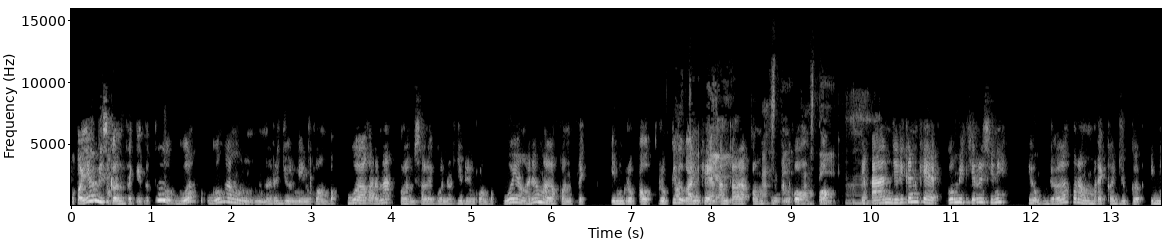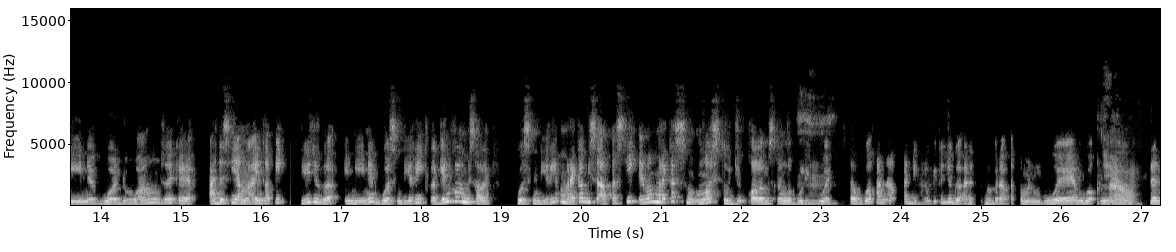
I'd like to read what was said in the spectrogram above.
pokoknya habis konflik itu tuh gue gue nggak nerjunin kelompok gue karena kalau misalnya gue nerjunin kelompok gue yang ada malah konflik in group out group gitu kan kayak iya, iya. antara kelompok Pasti, dengan kelompok pasti. ya kan jadi kan kayak gue mikir di sini ya udahlah orang mereka juga ini ini gue doang maksudnya kayak ada sih yang lain tapi dia juga ini ini gue sendiri lagian kalau misalnya gue sendiri mereka bisa apa sih emang mereka semua setuju kalau misalnya ngebully Hmm. gue tau gue karena apa di grup itu juga ada beberapa temen gue yang gue kenal Iya. dan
